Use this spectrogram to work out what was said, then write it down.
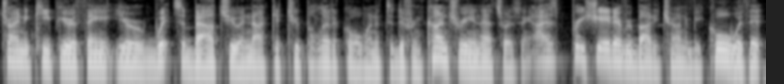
trying to keep your thing, your wits about you, and not get too political when it's a different country and that sort of thing. I appreciate everybody trying to be cool with it.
